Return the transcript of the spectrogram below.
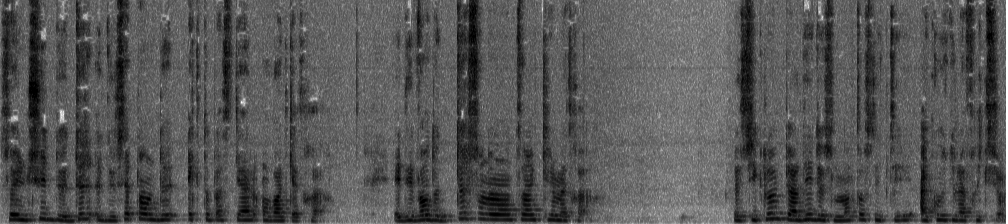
soit une chute de, de 72 hectopascales en 24 heures, et des vents de 295 km/h. Le cyclone perdit de son intensité à cause de la friction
